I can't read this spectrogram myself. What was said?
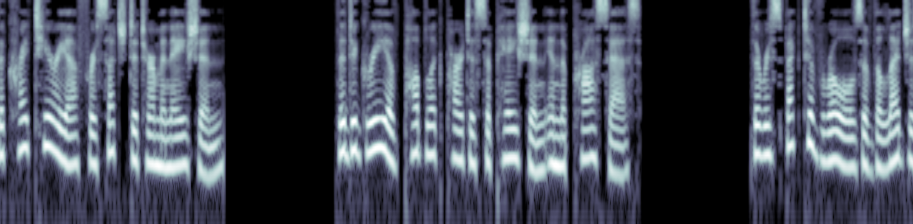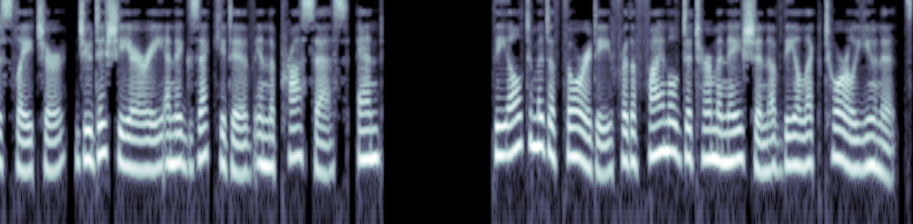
The criteria for such determination. The degree of public participation in the process. The respective roles of the legislature, judiciary and executive in the process, and the ultimate authority for the final determination of the electoral units.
